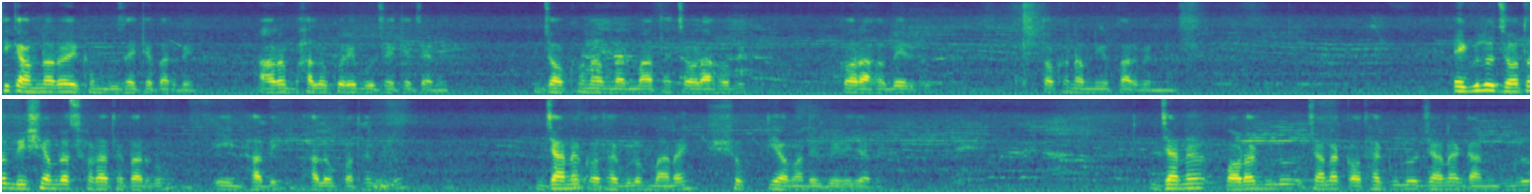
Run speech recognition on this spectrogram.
ঠিক আপনারাও এরকম বুঝাইতে পারবেন। আরও ভালো করে বুঝাইতে জানেন, যখন আপনার মাথা চড়া হবে। করা হবে এরকম, তখন আপনিও পারবেন না। এগুলো যত বেশি আমরা ছড়াতে পারব এইভাবে ভালো কথাগুলো, জানা কথাগুলো মানায় শক্তি আমাদের বেড়ে যাবে। জানা পড়াগুলো, জানা কথাগুলো, জানা গানগুলো,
